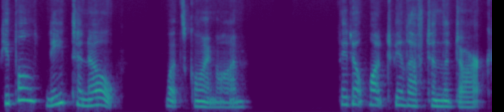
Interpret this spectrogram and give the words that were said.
People need to know what's going on. They don't want to be left in the dark.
